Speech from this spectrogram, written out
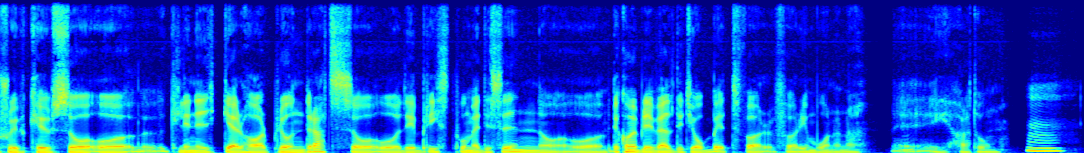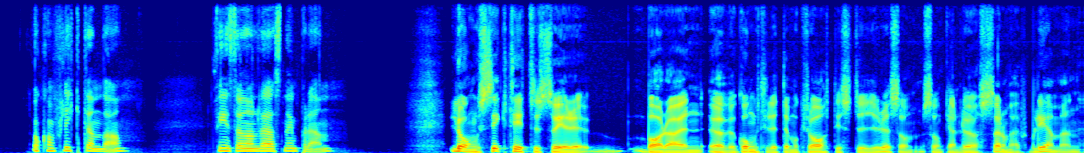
sjukhus och, och, kliniker har plundrats och, och, det är brist på medicin och, och, det kommer bli väldigt jobbigt för, för invånarna eh, i Khartoum. Mm. Och konflikten då? Finns det någon lösning på den? Långsiktigt så är det bara en övergång till ett demokratiskt styre som, som kan lösa de här problemen.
